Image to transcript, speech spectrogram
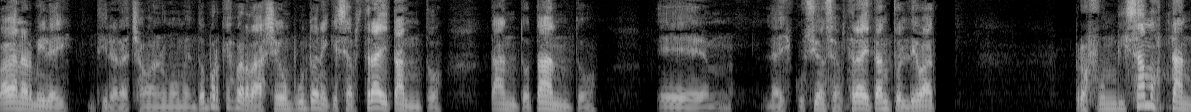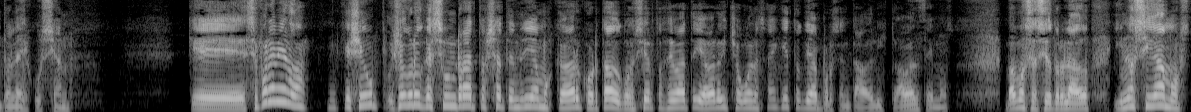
va a ganar mi ley, tira la chava en un momento, porque es verdad, llega un punto en el que se abstrae tanto, tanto, tanto, eh, la discusión, se abstrae tanto el debate, profundizamos tanto en la discusión, que se fue la mierda. Que llegó, yo creo que hace un rato ya tendríamos que haber cortado con ciertos debates y haber dicho, bueno, ¿saben que Esto queda por sentado, listo, avancemos. Vamos hacia otro lado y no sigamos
